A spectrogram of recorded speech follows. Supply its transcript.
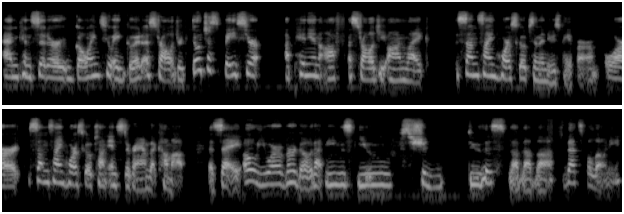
and consider going to a good astrologer, don't just base your opinion off astrology on like sun sign horoscopes in the newspaper or sun sign horoscopes on Instagram that come up that say, oh, you are a Virgo. That means you should do this, blah, blah, blah. That's baloney.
